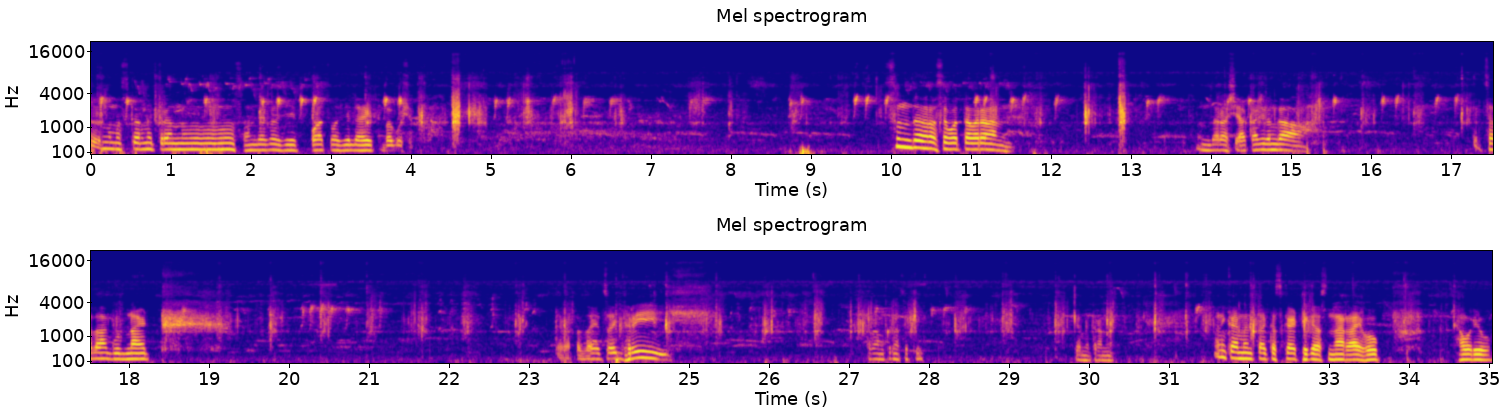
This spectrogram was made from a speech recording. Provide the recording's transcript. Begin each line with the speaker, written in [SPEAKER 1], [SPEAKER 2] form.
[SPEAKER 1] नमस्कार मित्रांनो संध्याकाळचे पाच वाजलेले आहेत बघू शकता. सुंदर असं वातावरण. सुंदर अशी आकाशगंगा तर चला गुड नाईट तर आता जायचं आहे घरी. आराम करण्यासाठी. त्या मित्रांनो. आणि काय म्हणता कसं काय ठीक असणार? आय होप हावर यू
